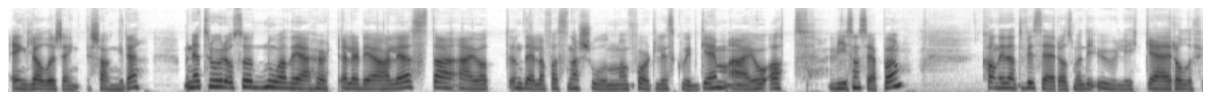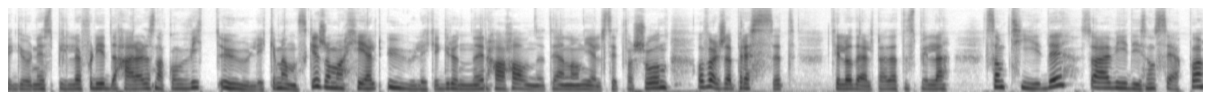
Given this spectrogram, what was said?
egentlig alle sjangre. Men jeg tror også noe av det jeg har hørt, eller det jeg har lest, da, er jo at en del av fascinasjonen man får til i Squid Game, er jo at vi som ser på, kan identifisere oss med de ulike rollefigurene i spillet, fordi her er det snakk om vidt ulike mennesker som av helt ulike grunner har havnet i en eller annen gjeldssituasjon og føler seg presset til å delta i dette spillet. Samtidig så er vi de som ser på,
